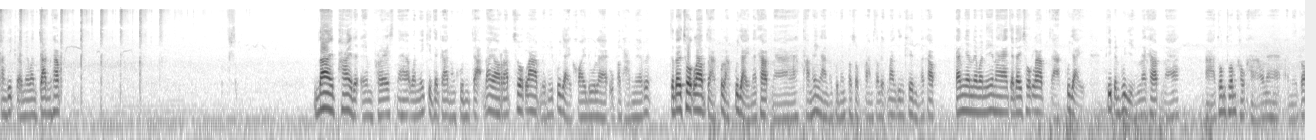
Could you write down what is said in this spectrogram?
ท่านที่เกิดในวันจันทร์ครับ ได้ไพ่ The Empress นะฮะวันนี้กิจการของคุณจะได้รับโชคลาภหรือมีผู้ใหญ่คอยดูแลอุปถัมภ์ในเรื่อง จะได้โชคลาภจากผู้หลักผู้ใหญ่นะครับนะทำให้งานของคุณนั้นประสบความสำเร็จมากยิ่งขึ้นนะครับ การเงินในวันนี้นะฮะจะได้โชคลาภจากผู้ใหญ่ที่เป็นผู้หญิงนะครับนะอ่าท่วมท่วมๆขาวๆนะฮะอันนี้ก็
